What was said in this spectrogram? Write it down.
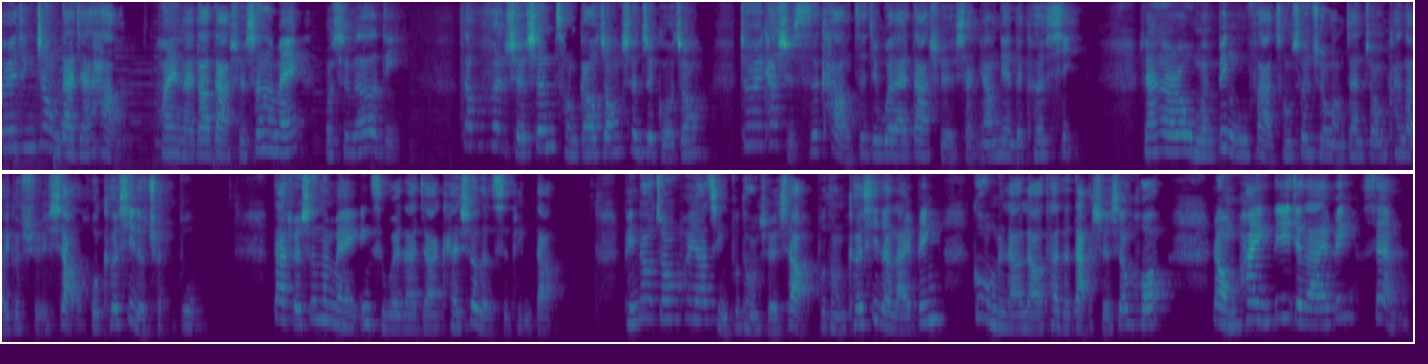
各位听众，大家好，欢迎来到大学生了没？我是 Melody。大部分学生从高中甚至国中就会开始思考自己未来大学想要念的科系。然而，我们并无法从升学网站中看到一个学校或科系的全部。大学生了没？因此为大家开设了此频道。频道中会邀请不同学校、不同科系的来宾，跟我们聊聊他的大学生活。让我们欢迎第一节来宾 Sam。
